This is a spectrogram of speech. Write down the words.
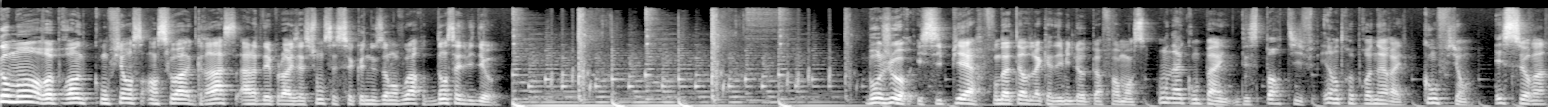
Comment reprendre confiance en soi grâce à la dépolarisation C'est ce que nous allons voir dans cette vidéo. Bonjour, ici Pierre, fondateur de l'Académie de la Haute Performance. On accompagne des sportifs et entrepreneurs à être confiants et sereins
